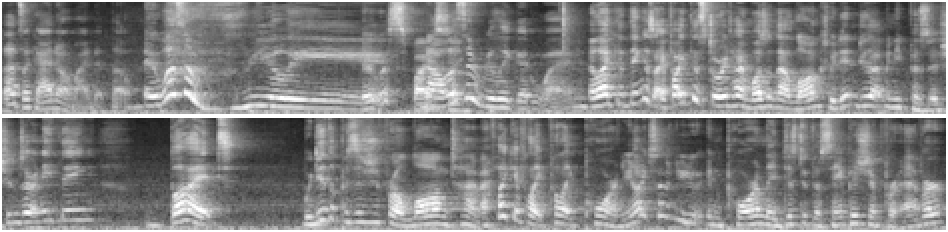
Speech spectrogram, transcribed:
that's okay. I don't mind it though. It was a really. It was spicy. That was a really good one. And like the thing is, I feel like the story time wasn't that long because we didn't do that many positions or anything, but we did the position for a long time. I feel like it like felt like porn. You know, like sometimes you do in porn they just do the same position forever.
